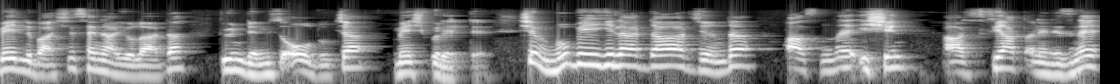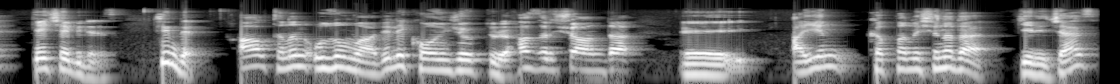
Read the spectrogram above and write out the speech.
belli başlı senaryolarda gündemimizi oldukça meşgul etti. Şimdi bu bilgiler dağarcığında aslında işin fiyat analizine geçebiliriz. Şimdi altının uzun vadeli konjonktürü hazır şu anda e, ayın kapanışına da geleceğiz.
